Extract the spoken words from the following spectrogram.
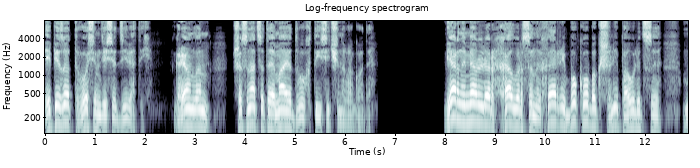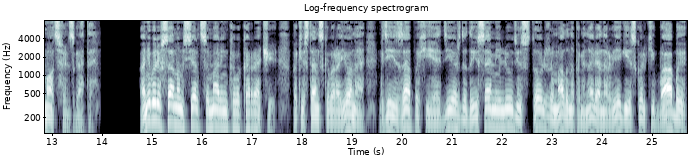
Эпизод 89. Грёнланд, 16 мая 2000 года. Бjarne Мюллер, Халварсон и Харри бок о бок шли по улице Моцфельдсгата. Они были в самом сердце маленького Карачи, пакистанского района, где и запахи, и одежда, да и сами люди столь же мало напоминали о Норвегии, сколько бабы,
